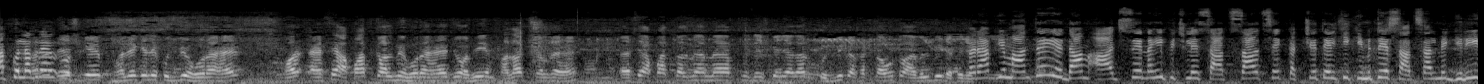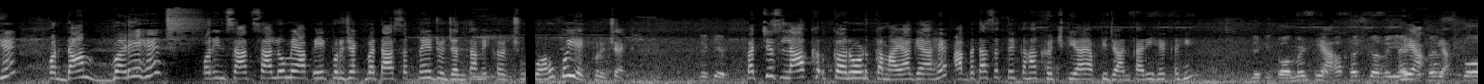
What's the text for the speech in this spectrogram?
आपको लग रहा है देश के भले के लिए कुछ भी हो रहा है और ऐसे आपातकाल में हो रहा है जो अभी हालात चल रहे हैं ऐसे आपातकाल में मैं अपने देश के लिए अगर कुछ भी कर सकता हूँ तो आई विल बी पर आप ये मानते हैं ये दाम आज से नहीं पिछले सात साल से कच्चे तेल की कीमतें सात साल में गिरी हैं और दाम बढ़े हैं और इन सात सालों में आप एक प्रोजेक्ट बता सकते हैं जो जनता में खर्च हुआ हो कोई एक प्रोजेक्ट। देखिए 25 लाख करोड़ कमाया गया है। आप बता सकते हैं कहाँ खर्च किया है आपकी जानकारी है कहीं? देखिए गवर्नमेंट. कहाँ खर्च कर रही है डिफेंस को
